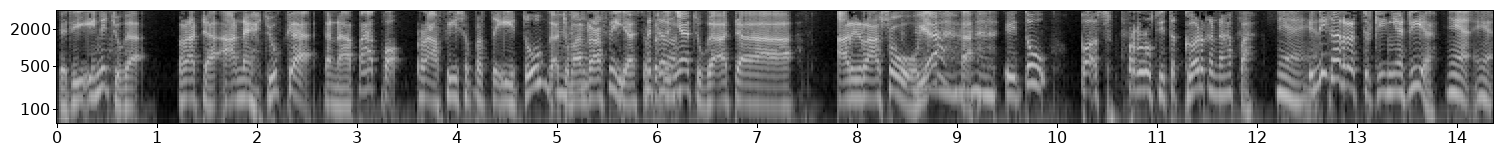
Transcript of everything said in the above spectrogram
Jadi ini juga rada aneh juga. Kenapa kok Raffi seperti itu? Nggak cuma Raffi ya, sepertinya juga ada Ari Lasso ya. Itu kok perlu ditegur kenapa? Iya. Ini kan rezekinya dia. Iya, iya.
